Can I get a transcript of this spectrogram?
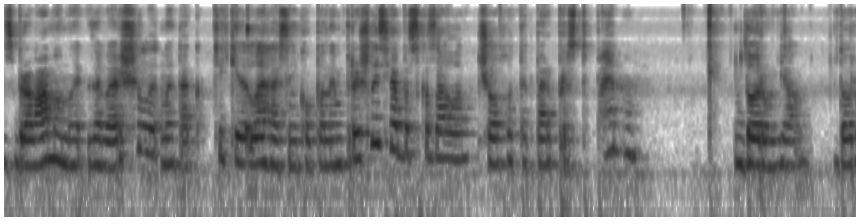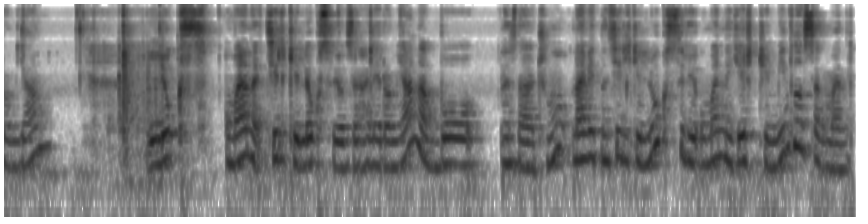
з бровами ми завершили. Ми так тільки легесенько по ним прийшлися, я би сказала. Чого тепер приступаємо? До рум'ян. До рум'ян. Люкс. У мене тільки люксові взагалі рум'яна, бо не знаю чому. Навіть не тільки люксові, у мене є ще мідл сегмент,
